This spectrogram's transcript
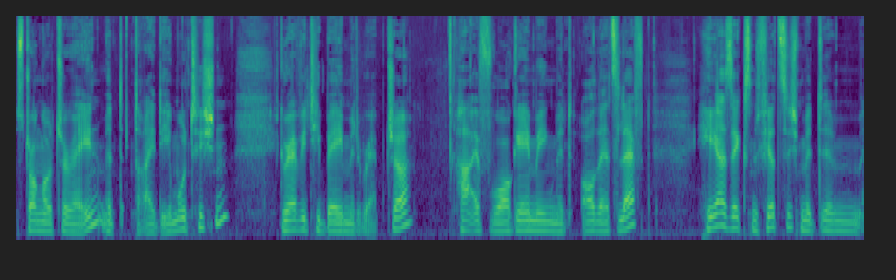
Stronghold Terrain mit drei Demo-Tischen, Gravity Bay mit Rapture, HF Wargaming mit All That's Left, Heer 46 mit dem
